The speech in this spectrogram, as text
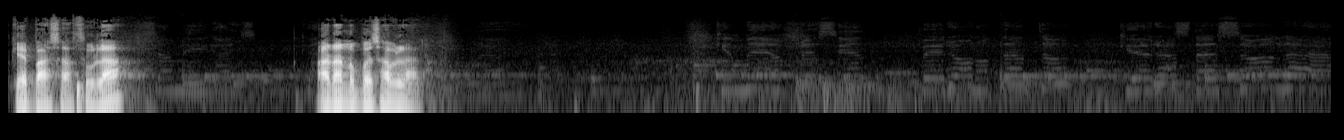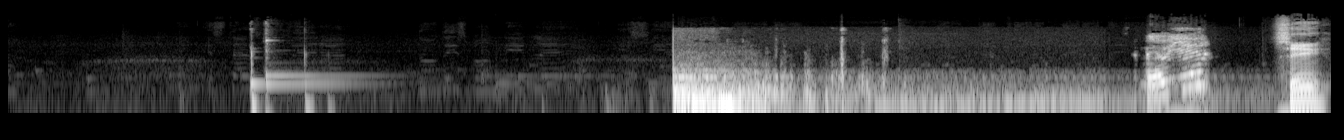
¿Qué pasa, Azulá? Ahora no puedes hablar. ¿Me oye? Sí.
